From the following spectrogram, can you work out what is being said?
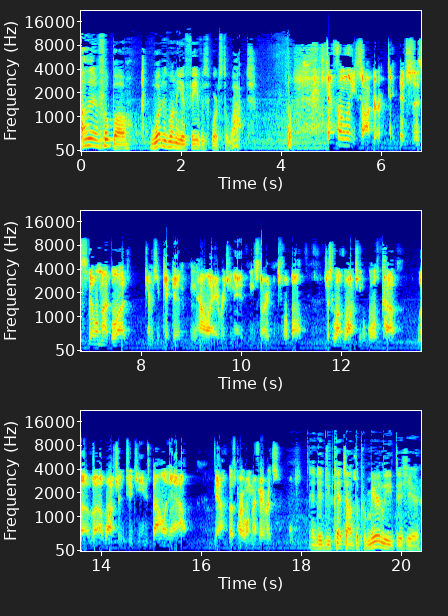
other than football, what is one of your favorite sports to watch? Definitely soccer. It's, it's still in my blood in terms of kicking and how I originated and started in football. Just love watching the World Cup. Love uh, watching two teams battling it out. Yeah, that's probably one of my favorites. And did you catch out the Premier League this year?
